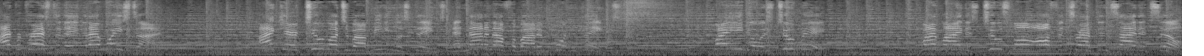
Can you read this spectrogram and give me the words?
I procrastinate and I waste time. I care too much about meaningless things and not enough about important things. My ego is too big. My mind is too small, often trapped inside itself.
